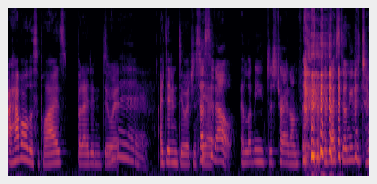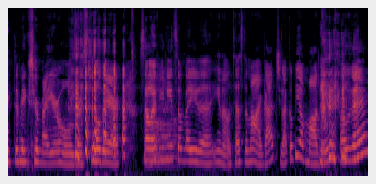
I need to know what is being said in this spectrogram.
I have all the supplies, but I didn't do, it. I didn't do it just Test yet. it out and let me just try it on for you because I still need to check to make sure my ear holes are still there. So if you need somebody to, you know, test them out, I got you. I could be a model. Okay.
